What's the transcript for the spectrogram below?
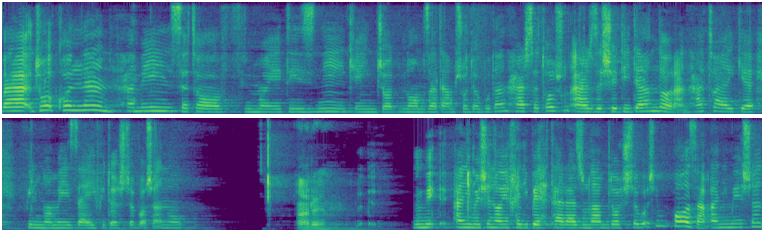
و جو کلا همه این سه تا فیلم های دیزنی که اینجا نامزدم شده بودن هر سه تاشون ارزش دیدن دارن. حتی اگه فیلمنامه ضعیفی داشته باشن و آره. می- انیمیشن های خیلی بهتر از اونم داشته باشیم بازم انیمیشن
